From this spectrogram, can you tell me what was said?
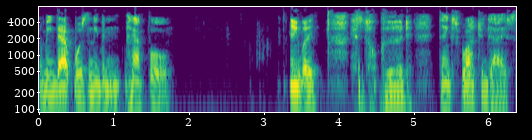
I mean, that wasn't even half full. Anyway, it's so good. Thanks for watching, guys.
